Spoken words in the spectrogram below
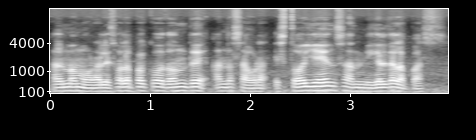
Alma Morales, hola Paco, ¿dónde andas ahora? Estoy en San Miguel de la Paz.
